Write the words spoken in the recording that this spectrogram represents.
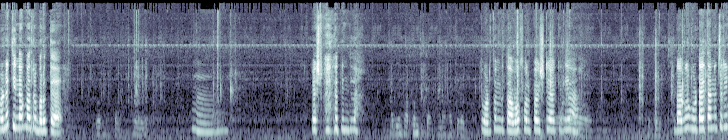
ಒಳ್ಳೆ ತಿನ್ನಕ್ಕೆ ಮಾತ್ರ ಬರುತ್ತೆ. ಎಷ್ಟು ಬೇಗ ತಿಂದಿಲ್ಲ ಅದೇನು ಹಾಕೊಂತಿದ್ದ ನಾನು ಹಾಕಿರೋದು ದೊಡ್ಡ ತುಂಬಿತ್ತು, ಅವಾಗ ಸ್ವಲ್ಪ ಇಷ್ಟೇ ಹಾಕಿದ್ಯಾ? ಡಾಗು, ಊಟ ಆಯ್ತಾ ಅನ್ನಚರಿ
